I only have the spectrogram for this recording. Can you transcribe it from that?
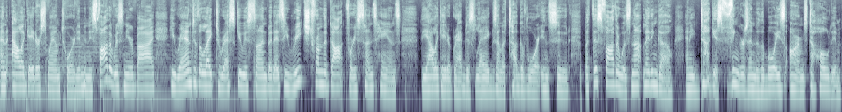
an alligator swam toward him, and his father was nearby. He ran to the lake to rescue his son, but as he reached from the dock for his son's hands, the alligator grabbed his legs and a tug of war ensued. But this father was not letting go, and he dug his fingers into the boy's arms to hold him.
